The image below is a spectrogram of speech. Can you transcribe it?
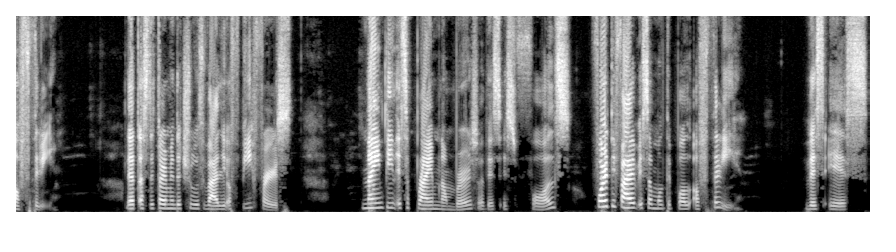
of 3. Let us determine the truth value of P first. 19 is a prime number, so this is false. 45 is a multiple of 3. This is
